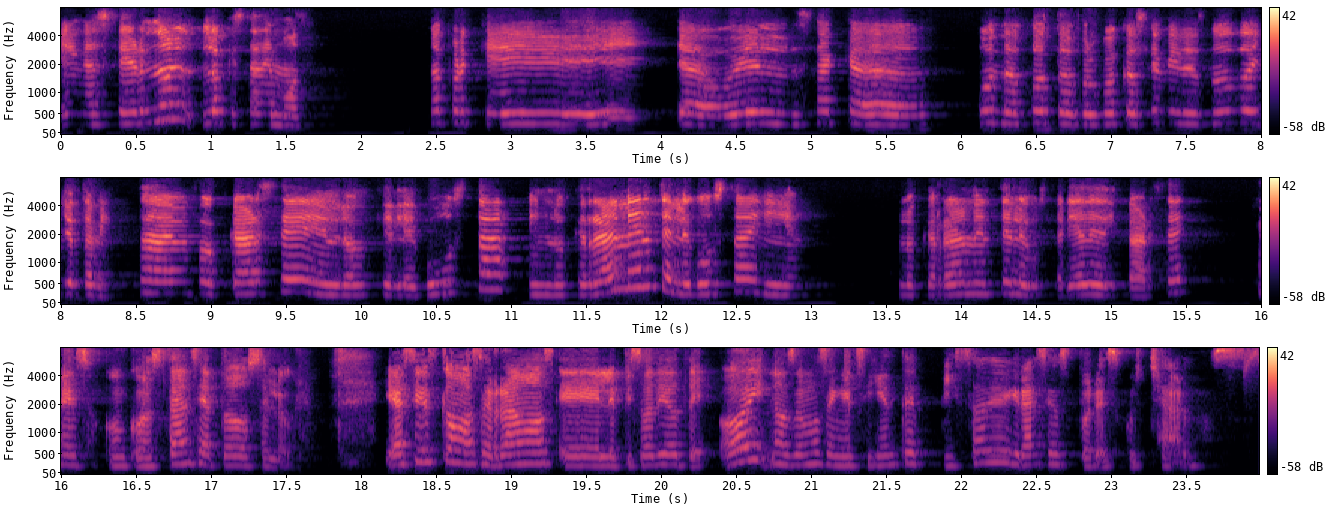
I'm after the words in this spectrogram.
en hacer no lo que está de moda, no porque ya o él saca una foto por poco desnudo yo también. Sabe enfocarse en lo que le gusta, en lo que realmente le gusta y en lo que realmente le gustaría dedicarse. Eso, con constancia todo se logra. Y así es como cerramos el episodio de hoy. Nos vemos en el siguiente episodio y gracias por escucharnos.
